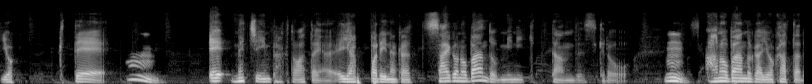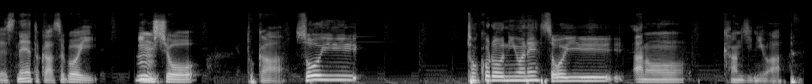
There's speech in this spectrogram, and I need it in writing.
良くて、うん。え、めっちゃインパクトあったやんやっぱりなんか最後のバンドを見に来たんですけど、うん。あのバンドが良かったですねとか、すごい印象とか、そういうところにはね、そういうあの感じには、うん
